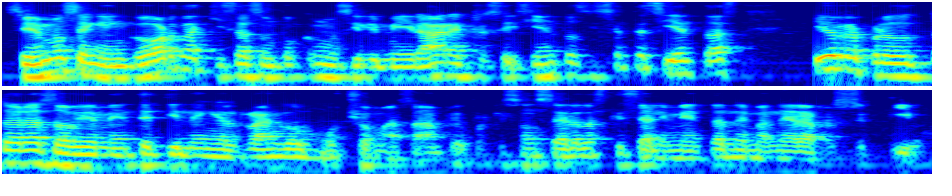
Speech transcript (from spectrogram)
Si vemos en engorda, quizás un poco como similar entre 600 y 700, y reproductoras obviamente tienen el rango mucho más amplio porque son cerdas que se alimentan de manera restrictiva.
